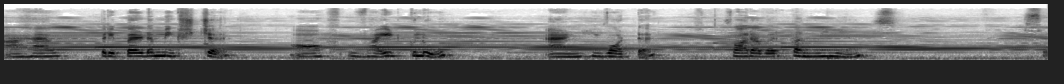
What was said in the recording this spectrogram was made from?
I have prepared a mixture of white glue and water for our convenience. So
